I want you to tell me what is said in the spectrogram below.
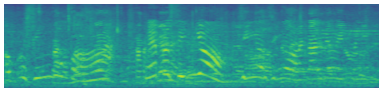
அப்போ சிங்கம். சிங்கம். சிங்கம் சிங்கம். வெயிட் பண்ணிட்டு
